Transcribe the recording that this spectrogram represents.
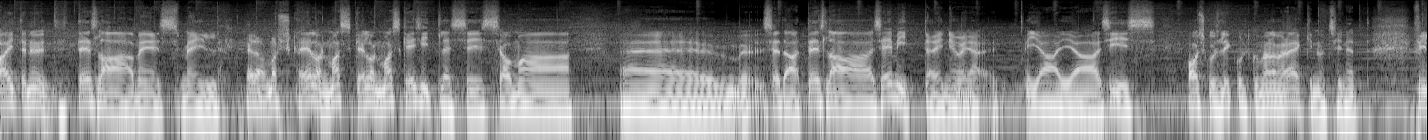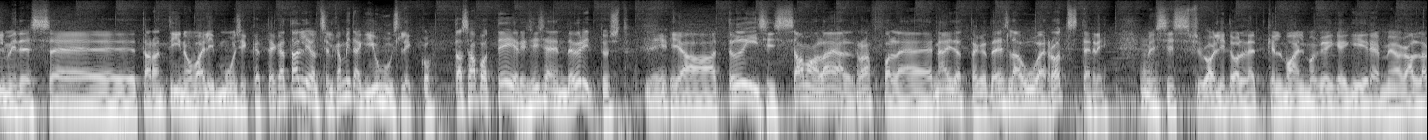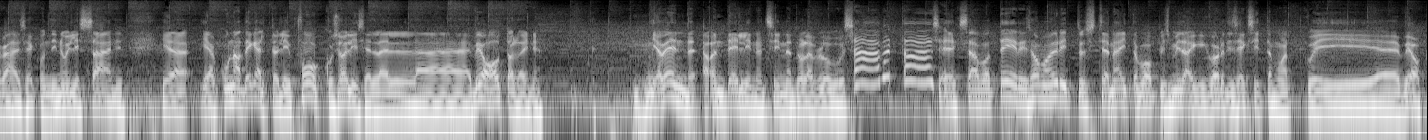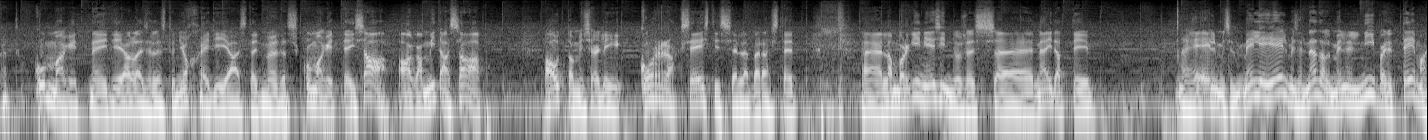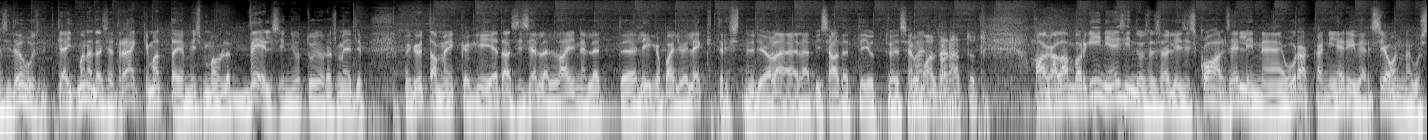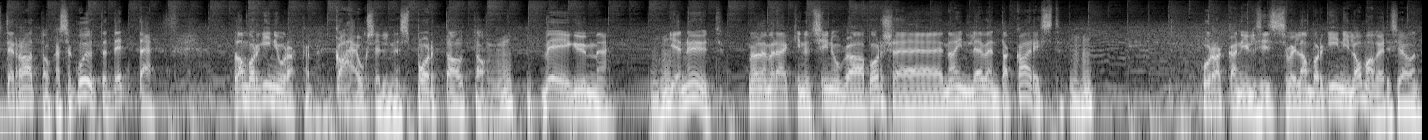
aita nüüd, Tesla mees meil Elon Musk. Elon Musk, Elon Musk esitles siis oma äh, seda Tesla Semit on ju ja, ja, ja siis oskuslikult, kui me oleme rääkinud siin, et filmides äh, Tarantino valib muusikat, ega tal ei olnud seal ka midagi juhuslikku. ta saboteeris iseenda üritust Nii. ja tõi siis samal ajal rahvale näidata ka Tesla uue Roadsteri, mis siis oli tol hetkel maailma kõige kiirem ja alla kahe sekundi nullist sajani. ja, ja kuna tegelikult oli fookus oli sellel äh, veoautol onju ja vend on tellinud, sinna tuleb lugu sabotaaž ehk saboteeris oma üritust ja näitab hoopis midagi kordi seksitamat kui eh, veokat. kummagit neid ei ole, sellest on johhaidi aastaid möödas, kummagit ei saa, aga mida saab? auto, mis oli korraks Eestis, sellepärast et eh, Lamborghini esinduses eh, näidati eelmisel, meil jäi eelmisel nädalal, meil oli nii palju teemasid õhus, et jäid mõned asjad rääkimata ja mis mulle veel siin jutu juures meeldib. me kütame ikkagi edasi sellel lainel, et äh, liiga palju elektrist nüüd ei ole läbi saadete juttu ja see Jumal on tore. tänatud. aga Lamborghini esinduses oli siis kohal selline Huracani eriversioon nagu Sterato, kas sa kujutad ette? Lamborghini Huracan, kaheukseline sportauto mm, -hmm. V10 mm -hmm. ja nüüd me oleme rääkinud sinuga Porsche 911 Dakarist mm. -hmm. Huracanil siis või Lamborghinil oma versioon.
